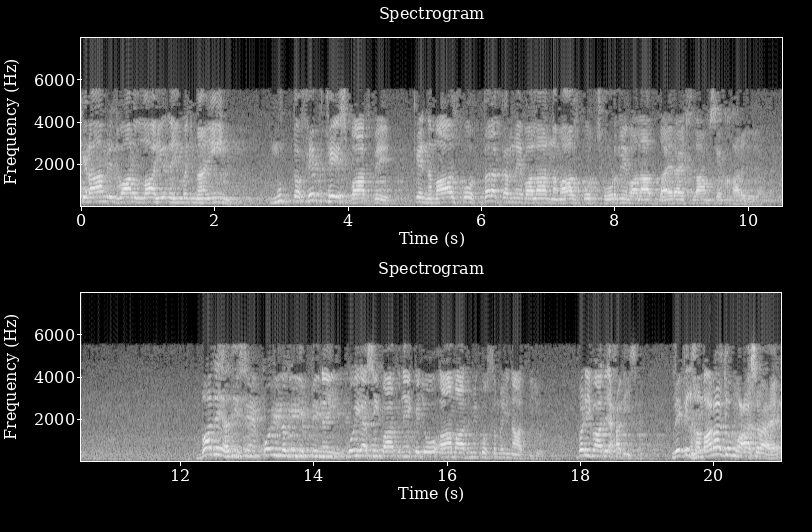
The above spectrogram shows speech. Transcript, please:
کرام رضوان اللہ علیہ مجمعین متفق تھے اس بات پہ کہ نماز کو ترک کرنے والا، نماز کو چھوڑنے والا دائرہ اسلام سے خارج ہو جاتا ہے۔ وعدے حدیثیں، کوئی لگی لپٹی نہیں، کوئی ایسی بات نہیں کہ جو عام آدمی کو سمجھ نہ آتی ہو۔ بڑی وعدے حدیث ہیں لیکن ہمارا جو معاشرہ ہے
